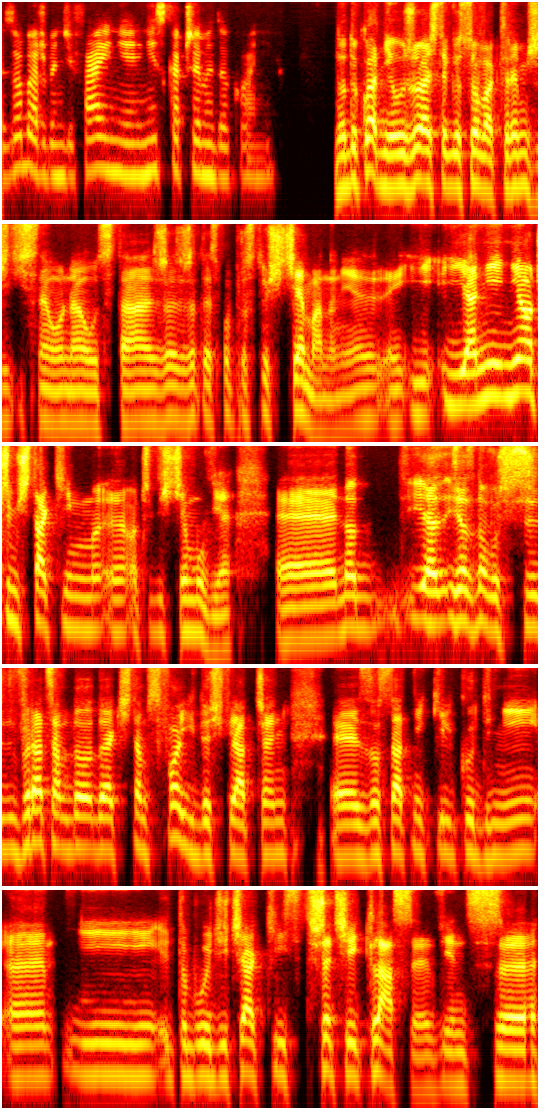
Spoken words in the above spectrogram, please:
Zobacz, będzie fajnie, nie skaczemy dookoła nich. No dokładnie, użyłaś tego słowa, które mi się cisnęło na usta, że, że to jest po prostu ściema, no nie? I, i ja nie, nie o czymś takim e, oczywiście mówię. E, no ja, ja znowu wracam do, do jakichś tam swoich doświadczeń e, z ostatnich kilku dni e, i to były dzieciaki z trzeciej klasy, więc e,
